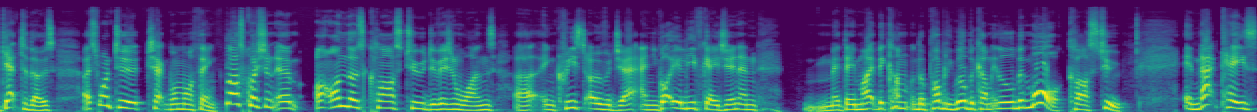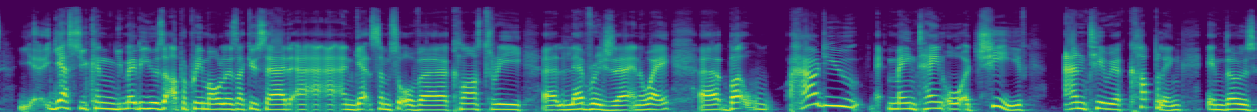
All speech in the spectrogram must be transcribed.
get to those, I just want to check one more thing. Last question um, on those Class Two Division Ones, increased overjet, and you got your leaf gauge in, and they might become, they probably will become a little bit more class two. In that case, yes, you can maybe use the upper premolars, like you said, and get some sort of a class three uh, leverage there in a way. Uh, but how do you maintain or achieve anterior coupling in those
